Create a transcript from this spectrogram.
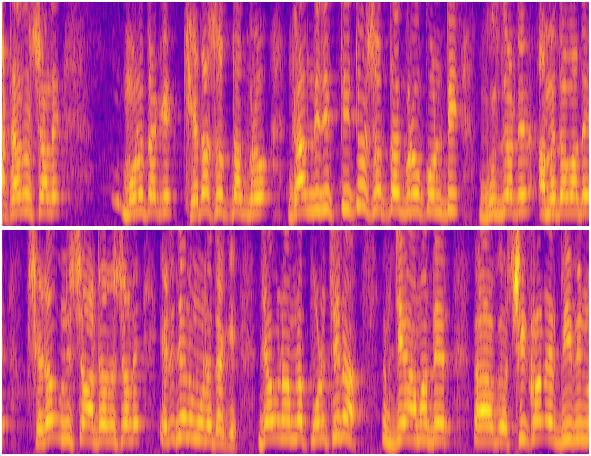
আঠারো সালে মনে থাকে খেদা সত্যাগ্রহ। গান্ধীজির তৃতীয় সত্যাগ্রহ কোনটি? গুজরাটের আহমেদাবাদে। সেটা উনিশশো আঠারো সালে। এটা যেন মনে থাকে। যেমন আমরা পড়েছি না যে আমাদের শিক্ষণের বিভিন্ন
